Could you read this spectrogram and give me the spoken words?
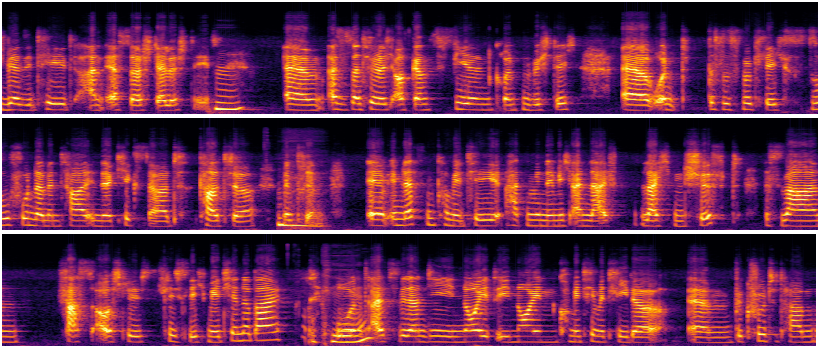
Diversität an erster Stelle steht. Mhm. Ähm, also es ist natürlich aus ganz vielen Gründen wichtig. Äh, und das ist wirklich so fundamental in der Kickstart-Culture mhm. mit drin. Äh, Im letzten Komitee hatten wir nämlich einen leicht, leichten Shift. Es waren fast ausschließlich Mädchen dabei. Okay. Und als wir dann die, neu, die neuen Komiteemitglieder ähm, recruited haben,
